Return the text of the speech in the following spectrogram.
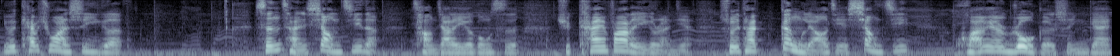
因为 Capture One 是一个生产相机的厂家的一个公司去开发的一个软件，所以它更了解相机还原 RAW 格式应该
